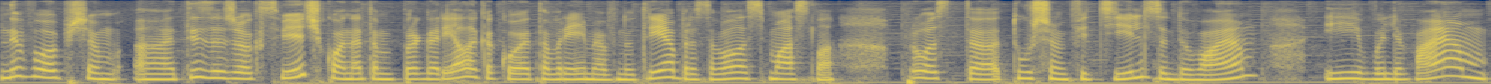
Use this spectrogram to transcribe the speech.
Ну, в общем, а, ты зажег свечку, она там прогорела какое-то время, внутри образовалось масло. Просто тушим фитиль, задуваем и выливаем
